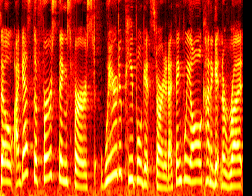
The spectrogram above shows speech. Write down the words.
So I guess the first things first, where do people get started? I think we all kind of get in a rut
